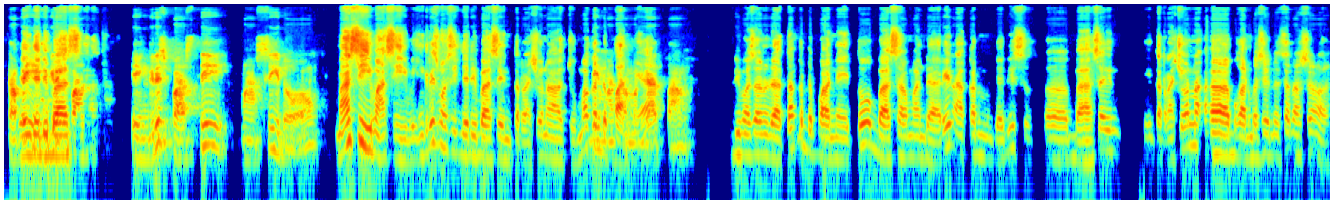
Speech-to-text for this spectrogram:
tapi Yang jadi bahasa- pas- Inggris pasti masih dong Masih masih Inggris masih jadi bahasa internasional. Cuma ke di masa depannya mendatang di masa mendatang ke depannya itu bahasa Mandarin akan menjadi eh, bahasa in- internasional eh, bukan bahasa internasional,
